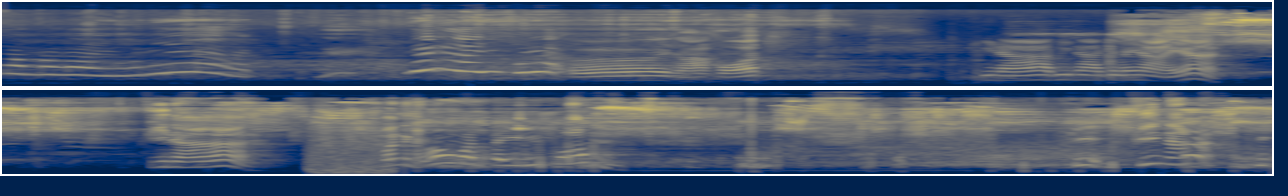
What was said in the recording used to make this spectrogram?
ทำอะไรวะเนี่ยเล่นอะไรกูเนี่ยเอ้ยนาคอสพี่นา พี่นาจะไปไหนอะ พี่นา มันเข้ามาตีป้อม พี่พี่นาพี่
